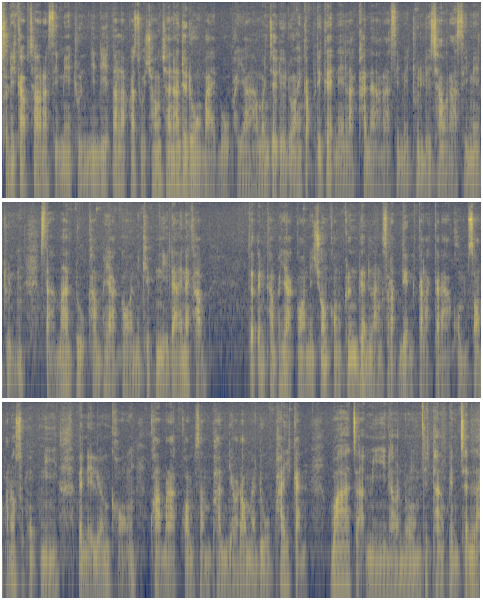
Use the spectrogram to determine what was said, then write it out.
สวัสดีครับ ชาวราศีเมถุนยินดีต้อนรับเข้าสู่ช่องชนะดูดวงบายบูพยาวันจะดูดวงให้กับผู้ที่เกิดในลัคนาราศีเมถุน หรือชาวราศีเมถุน สามารถดูคำพยากรณ์ในคลิปนี้ได้นะครับ จะเป็นคำพยากรณ์ในช่วงของครึ่งเดือนหลังสำหรับเดือนกรกฎาคม2016นี้ เป็นในเรื่องของความรักความสัมพันธ์เดี๋ยวเรามาดูไพ่กัน ว่าจะมีแนวโน้มทิศทางเป็นเช่นไร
